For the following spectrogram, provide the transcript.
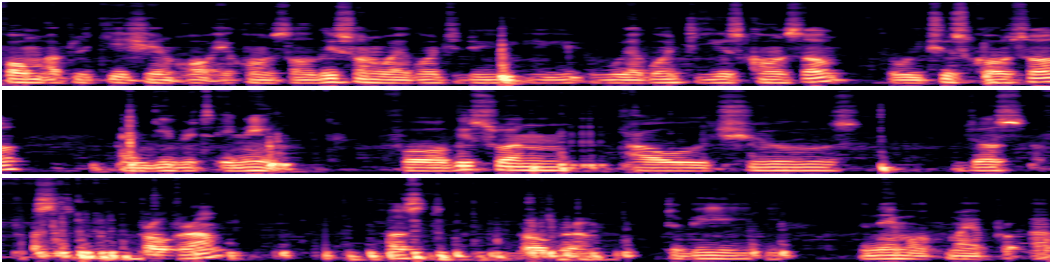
form application or a console. This one we're going to do we are going to use console. So we choose console and give it a name. For this one i will choose just first program first program to be the name of my uh,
